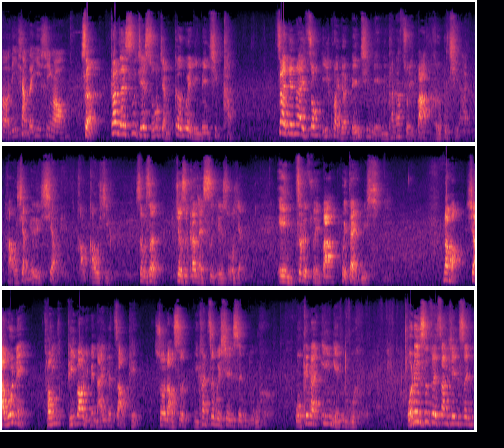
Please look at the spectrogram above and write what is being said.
呃理想的异性哦。是，刚才师姐所讲，各位里面去看，在恋爱中愉快的年轻人，你看他嘴巴合不起来，好像有点笑脸，好高兴，是不是？就是刚才师姐所讲。因这个嘴巴会带人的喜悦。那么小文呢，从皮包里面拿一个照片，说：“老师，你看这位先生如何？我跟他姻缘如何？我认识这张先生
